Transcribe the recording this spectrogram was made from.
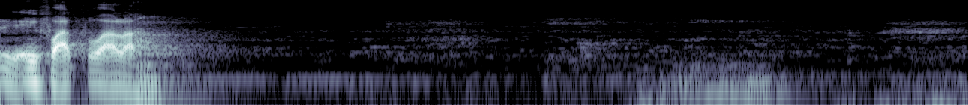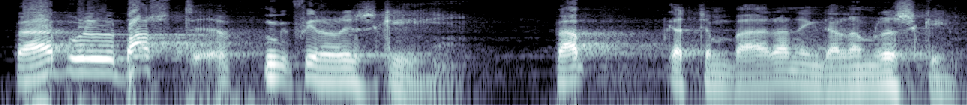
iki fatwa lah. Babul bast fir rizki. Bab kecembaran ing dalam rezeki.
